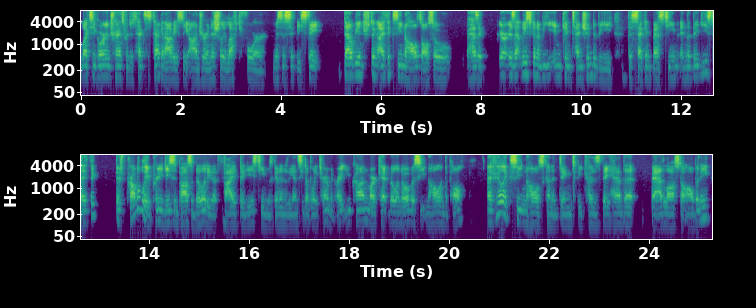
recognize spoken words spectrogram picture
Lexi Gordon transferred to Texas Tech, and obviously Andra initially left for Mississippi State. That'll be interesting. I think Seton Hall's also has a or is at least going to be in contention to be the second best team in the Big East. I think there's probably a pretty decent possibility that five Big East teams get into the NCAA tournament, right? UConn, Marquette, Villanova, Seton Hall, and DePaul. I feel like Seton Hall is kind of dinged because they had that bad loss to Albany.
